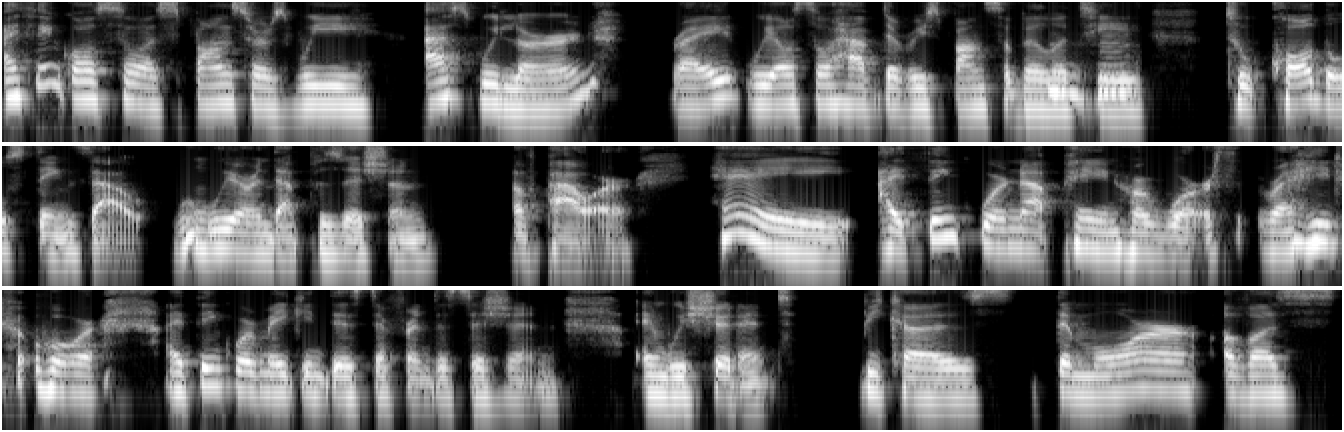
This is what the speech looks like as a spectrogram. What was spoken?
I think also as sponsors, we, as we learn, right, we also have the responsibility mm-hmm. to call those things out when we are in that position of power hey, I think we're not paying her worth, right? or I think we're making this different decision and we shouldn't because the more of us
